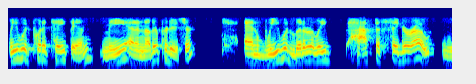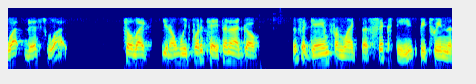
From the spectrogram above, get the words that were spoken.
we would put a tape in, me and another producer, and we would literally have to figure out what this was. So, like, you know, we'd put a tape in, and I'd go, this is a game from like the 60s between the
